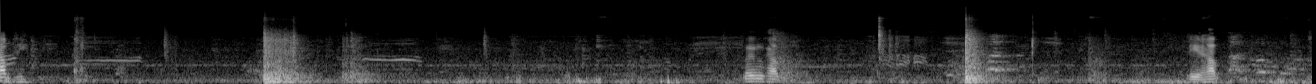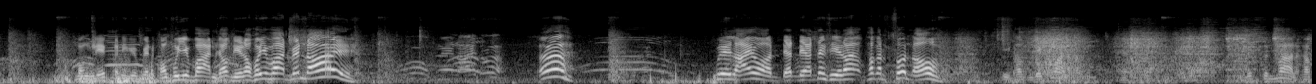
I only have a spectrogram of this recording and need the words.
ครับ เบิ่งครับนี่นะครับมังเล็กอันนี้ก็เป็นของพยาบาลครับนี่เราพยาบาลเป็นไงเออเมื่อยหลายว่ะแดดแดดจังสิละพักกันส้นเอานี่ครับเล็กมากครับเล็กขึ้นมากนะครับ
